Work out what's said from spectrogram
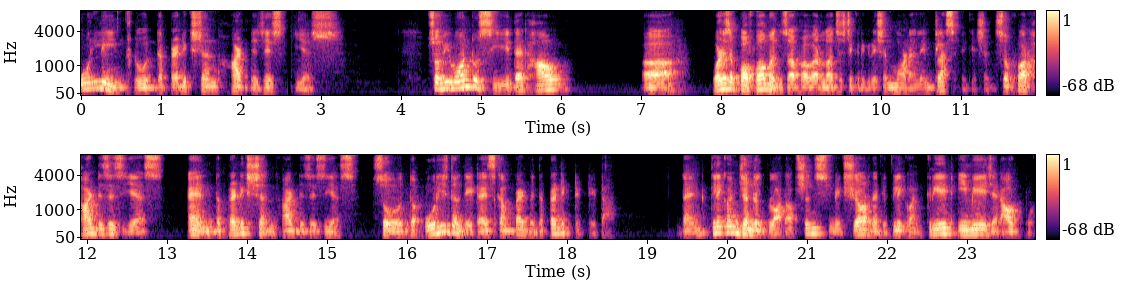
only include the prediction heart disease yes. So we want to see that how, uh, what is the performance of our logistic regression model in classification. So for heart disease, yes, and the prediction heart disease, yes. So the original data is compared with the predicted data. Then click on general plot options. Make sure that you click on create image and output.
